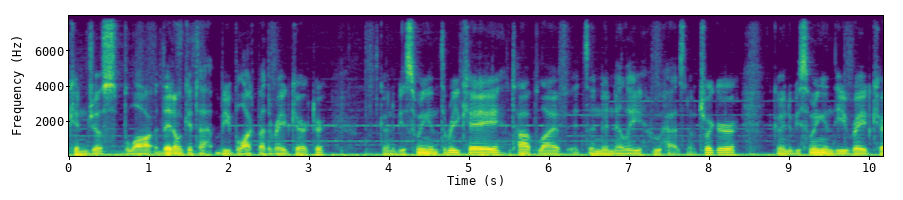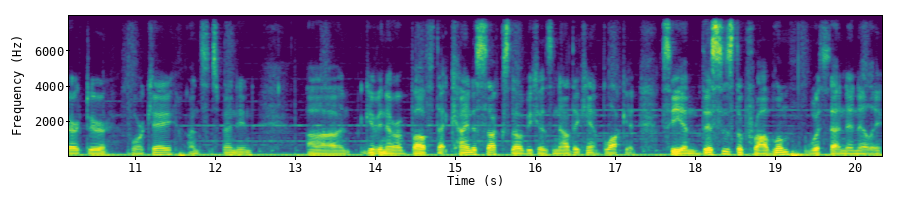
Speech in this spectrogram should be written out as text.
can just block, they don't get to be blocked by the raid character. Going to be swinging 3k, top life, it's a Nunnally who has no trigger. Going to be swinging the raid character 4K, unsuspending. Uh, giving her a buff that kind of sucks though because now they can't block it. See, and this is the problem with that Nunnally.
